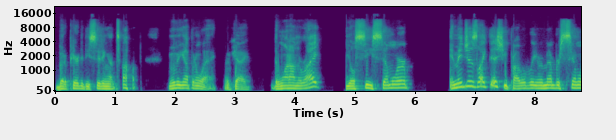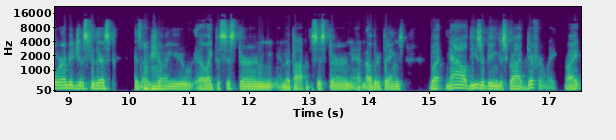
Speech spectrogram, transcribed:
but appeared to be sitting on top, moving up and away. Okay. The one on the right, you'll see similar images like this. You probably remember similar images to this as I was mm-hmm. showing you, uh, like the cistern and the top of the cistern and other things. But now these are being described differently, right?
